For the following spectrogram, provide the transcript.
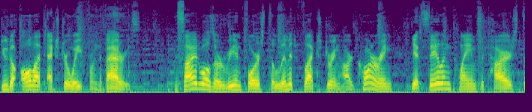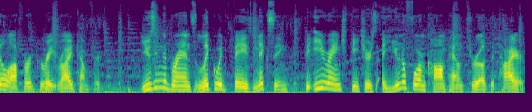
due to all that extra weight from the batteries. The sidewalls are reinforced to limit flex during hard cornering, yet Sailun claims the tires still offer great ride comfort. Using the brand's liquid phase mixing, the E-Range features a uniform compound throughout the tire.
